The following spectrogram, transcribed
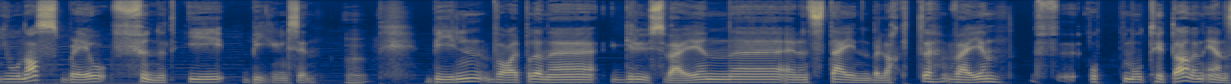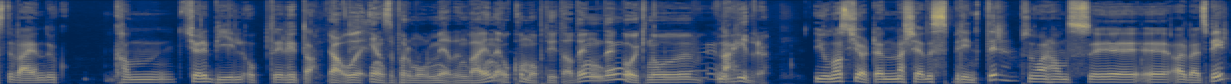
Jonas ble jo funnet i bilen sin. Mhm. Bilen var på denne grusveien, eh, eller den steinbelagte veien opp mot hytta. Den eneste veien du kan kjøre bil opp til hytta. Ja, og det eneste formålet med den veien er å komme opp til hytta. Den, den går ikke noe Nei. videre. Jonas kjørte en Mercedes Sprinter, som var hans eh, eh, arbeidsbil,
